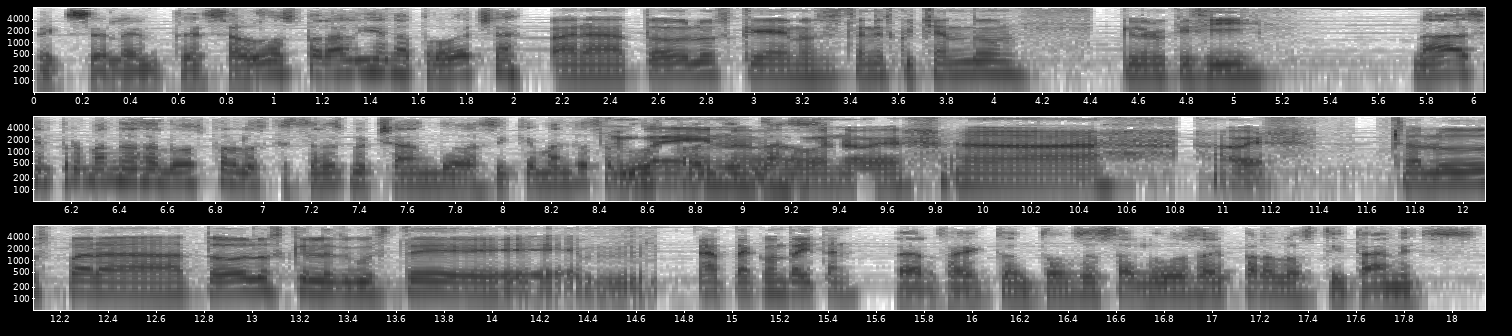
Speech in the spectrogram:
Excelente. Saludos para alguien, aprovecha. Para todos los que nos están escuchando, claro que sí. Nada, siempre manda saludos para los que están escuchando, así que manda saludos bueno, para alguien más. Bueno, a ver. Uh, a ver. Saludos para todos los que les guste Attack on Titan. Perfecto, entonces saludos ahí para los titanes.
